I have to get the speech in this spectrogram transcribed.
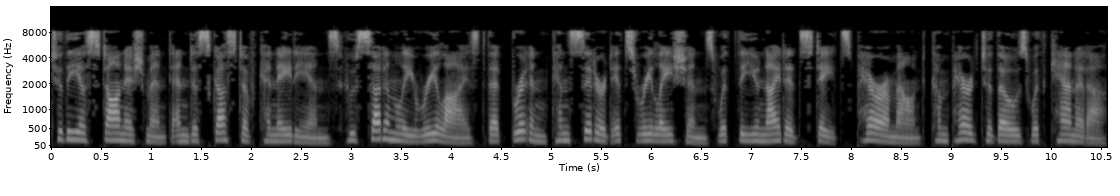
To the astonishment and disgust of Canadians who suddenly realized that Britain considered its relations with the United States paramount compared to those with Canada.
